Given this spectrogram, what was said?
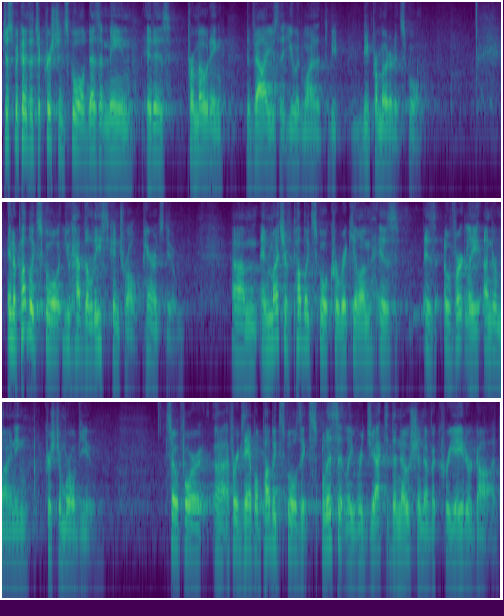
just because it's a christian school doesn't mean it is promoting the values that you would want it to be, be promoted at school. In a public school you have the least control parents do. Um, and much of public school curriculum is, is overtly undermining Christian worldview. So, for, uh, for example, public schools explicitly reject the notion of a creator God,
